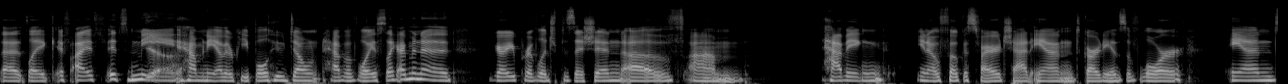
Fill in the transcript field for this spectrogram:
that like if i if it's me Yeah. how many other people who don't have a voice like i'm in a very privileged position of um having you know, Focus Fire Chat and Guardians of Lore and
